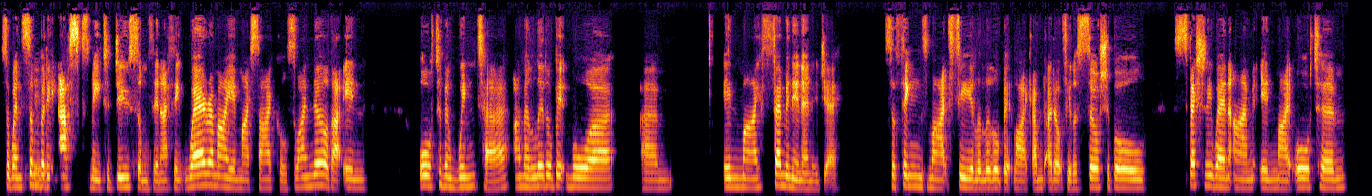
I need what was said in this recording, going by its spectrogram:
so when somebody mm. asks me to do something i think where am i in my cycle so i know that in autumn and winter, I'm a little bit more um, in my feminine energy. So things might feel a little bit like I'm, I don't feel as sociable, especially when I'm in my autumn.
